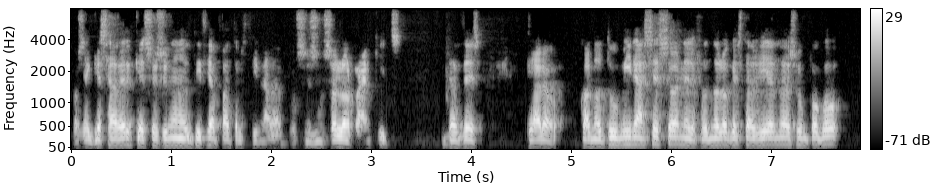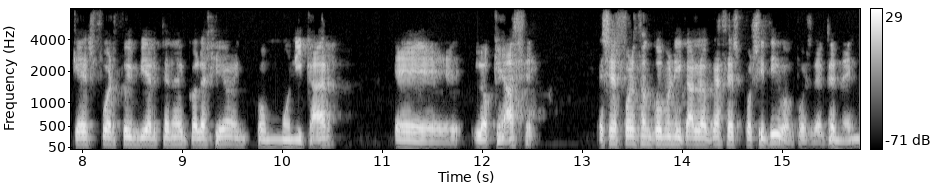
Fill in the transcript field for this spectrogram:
Pues hay que saber que eso es una noticia patrocinada, pues esos son los rankings. Entonces, Claro, cuando tú miras eso, en el fondo lo que estás viendo es un poco qué esfuerzo invierte en el colegio en comunicar eh, lo que hace. ¿Ese esfuerzo en comunicar lo que hace es positivo? Pues depende.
